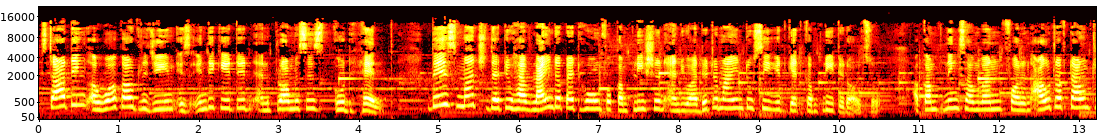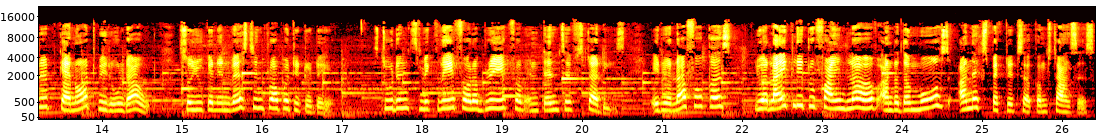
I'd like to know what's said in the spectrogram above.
Starting a workout regime is indicated and promises good health. There is much that you have lined up at home for completion and you are determined to see it get completed also. Accompanying someone for an out of town trip cannot be ruled out, so you can invest in property today. Students may crave for a break from intensive studies. In your love focus, you are likely to find love under the most unexpected circumstances.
